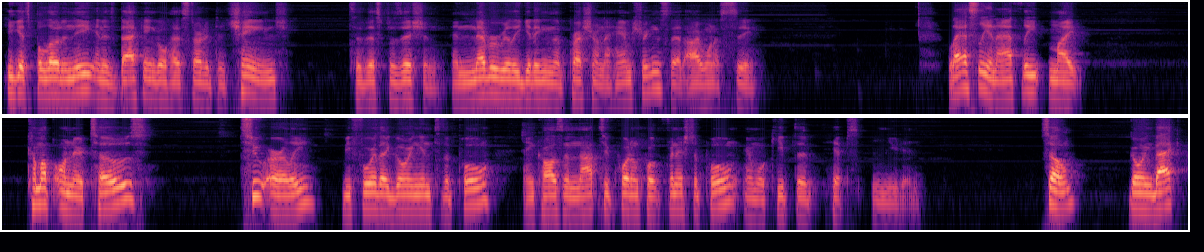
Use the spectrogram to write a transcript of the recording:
he gets below the knee, and his back angle has started to change to this position, and never really getting the pressure on the hamstrings that I want to see. Lastly, an athlete might come up on their toes too early before they're going into the pull and cause them not to quote unquote finish the pull and will keep the hips muted. So going back,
